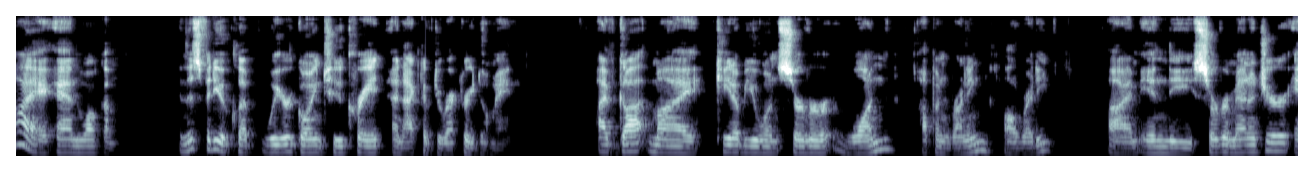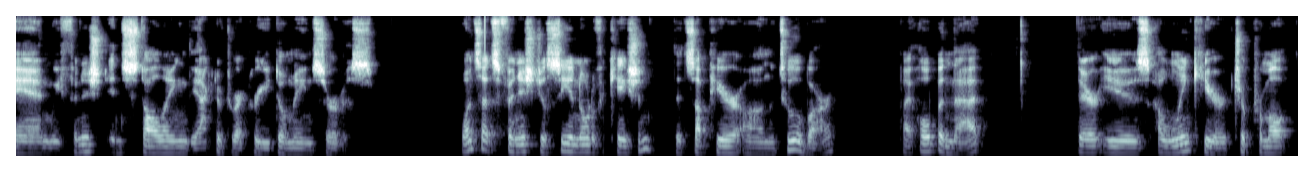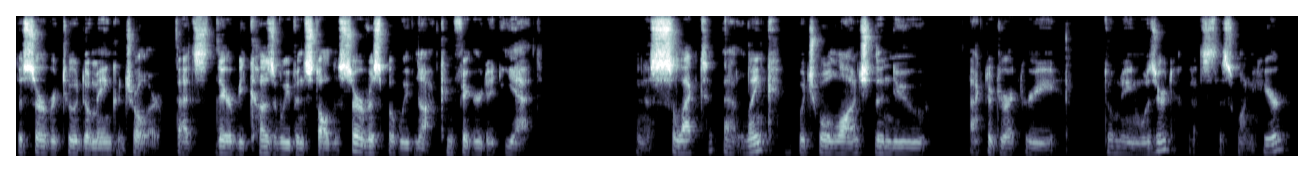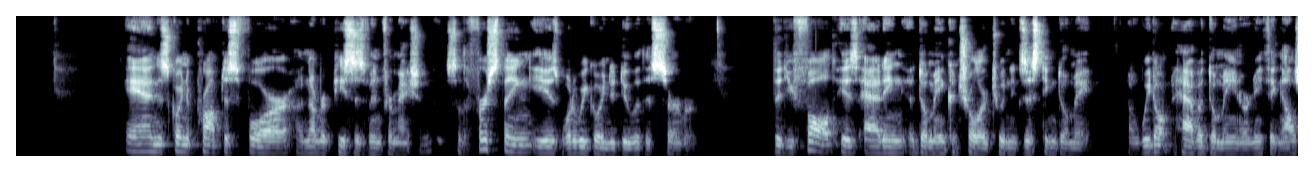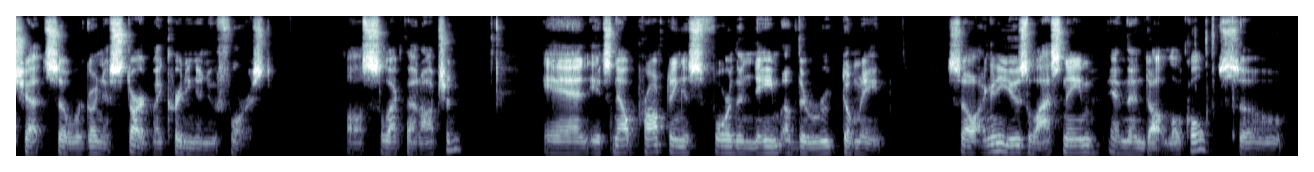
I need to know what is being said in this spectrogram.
Hi and welcome. In this video clip, we're going to create an Active Directory domain. I've got my KW1 Server 1 up and running already. I'm in the Server Manager and we finished installing the Active Directory domain service. Once that's finished, you'll see a notification that's up here on the toolbar. If I open that, there is a link here to promote the server to a domain controller. That's there because we've installed the service, but we've not configured it yet. I'm going to select that link, which will launch the new Active Directory domain wizard. That's this one here. And it's going to prompt us for a number of pieces of information. So the first thing is, what are we going to do with this server? The default is adding a domain controller to an existing domain. Uh, we don't have a domain or anything else yet, so we're going to start by creating a new forest. I'll select that option, and it's now prompting us for the name of the root domain. So I'm going to use last name and then .local. So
